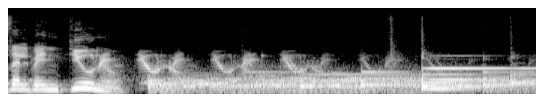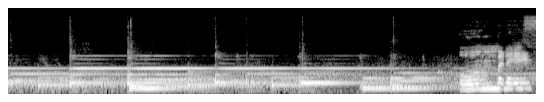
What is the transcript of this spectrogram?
del 21. Hombres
